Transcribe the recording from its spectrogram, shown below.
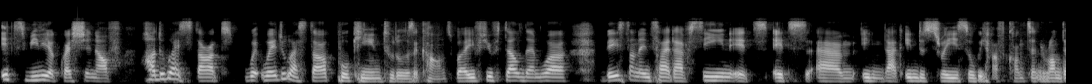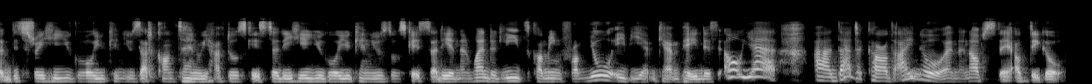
it's really a question of how do I start? Where, where do I start poking into those accounts? Well, if you tell them, well, based on insight I've seen, it's it's um, in that industry, so we have content around that industry. Here you go, you can use that content. We have those case study. Here you go, you can use those case study. And then when the leads coming from your ABM campaign, they say, oh yeah, uh, that account I know, and then up they up they go.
